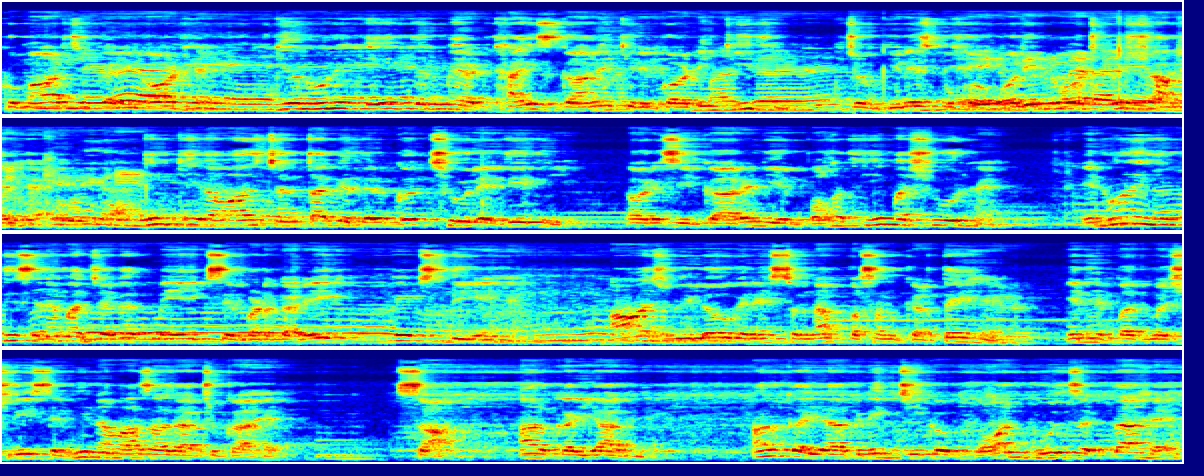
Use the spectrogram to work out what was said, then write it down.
कुमार जी का रिकॉर्ड है कि उन्होंने एक दिन में 28 गाने की रिकॉर्डिंग की थी जो गिनेस बुक ऑफ़ वर्ल्ड दिन में रिकॉर्ड्स में 28 शामिल है। इनकी आवाज़ जनता के दिल को छू लेती थी। और इसी कारण ये बहुत ही मशहूर हैं। इन्होंने हिंदी सिनेमा जगत में एक से बढ़कर एक हिट्स दिए हैं। आज भी लोग इन्हें सुनना पसंद करते हैं। इन्हें पद्मश्री से भी नवाजा जा चुका है। सात अलका याग्निक। अलका याग्निक जी को कौन भूल सकता है?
